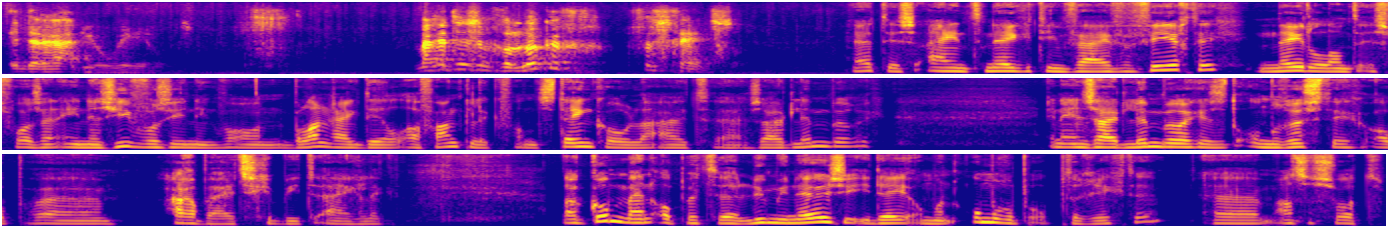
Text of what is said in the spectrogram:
in de radiowereld. Maar het is een gelukkig verschijnsel. Het is eind 1945. Nederland is voor zijn energievoorziening voor een belangrijk deel afhankelijk van steenkolen uit uh, Zuid-Limburg. En in Zuid-Limburg is het onrustig op uh, arbeidsgebied eigenlijk. Dan komt men op het uh, lumineuze idee om een omroep op te richten als een soort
